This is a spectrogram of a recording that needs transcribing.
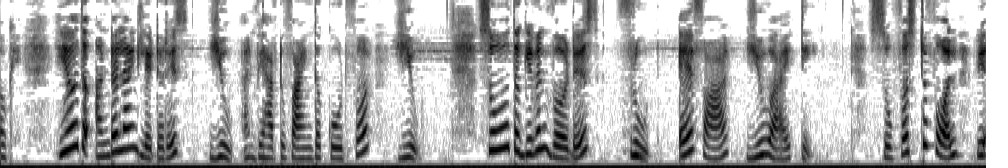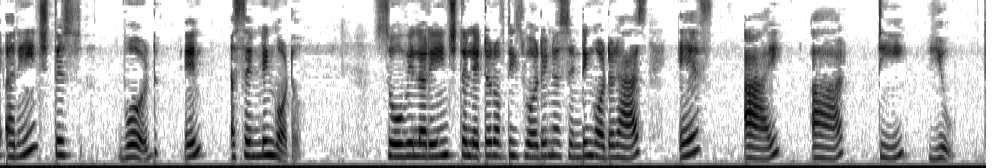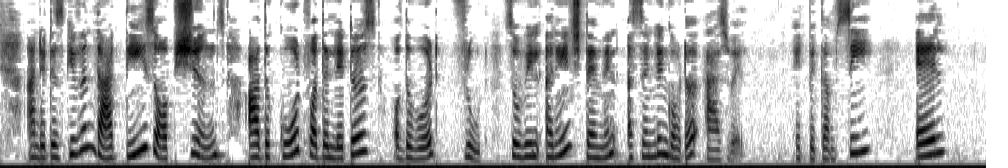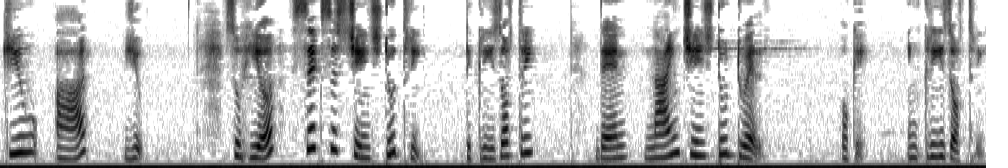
Okay, here the underlined letter is U and we have to find the code for U. So the given word is fruit, F-R-U-I-T. So first of all, we arrange this word in ascending order. So we'll arrange the letter of this word in ascending order as F, I, R, T, U and it is given that these options are the code for the letters of the word fruit. So we'll arrange them in ascending order as well. It becomes C, L, Q, R, U. So here 6 is changed to 3, decrease of 3. Then 9 changed to 12, okay, increase of 3.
